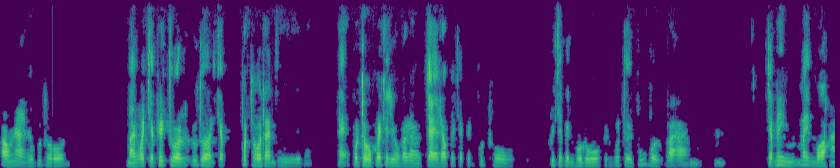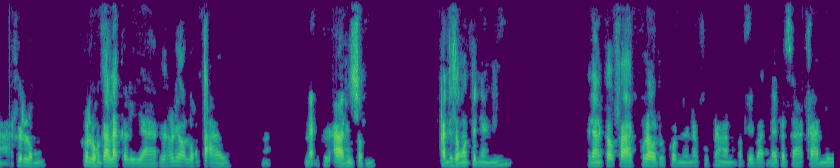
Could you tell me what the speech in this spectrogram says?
เอาง่ายคือพุทโธ หมายว่าจะพลิกตัวรู้ตัวจะพุทโธทันทีเนี่ยพุทโธก็จะอยู่กับเรา ใจเราก็จะเป็นพุทโธก็จะเป็นผู้รู้เป็นผู้ตื่นผู้เบิกบานจะไม่ไม่โมหะคือหลง ก็หลงการละกิริยาคือเขาเรียกหลงตายนี่คืออานิสงส์อานิสงส์มันเป็นอย่างนี้ดังนั้นก็ฝากพวกเราทุกคนนะฝึกทหารปฏิบัติในภาษาการนี้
